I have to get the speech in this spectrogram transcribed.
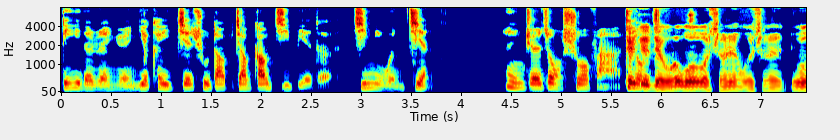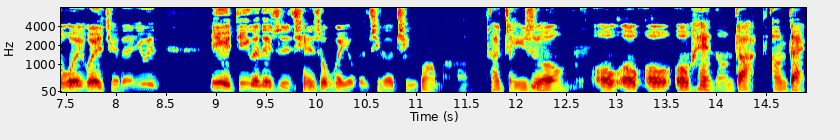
低的人员，也可以接触到比较高级别的机密文件。那你觉得这种说法？对对对，我我我承认，我承认，我我我也觉得，因为。因为第一个那是前所未有的这个情况嘛，啊，他等于说 all all all all hand on deck on deck，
